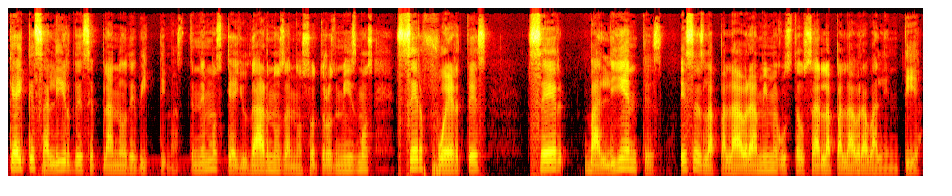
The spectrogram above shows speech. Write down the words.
que hay que salir de ese plano de víctimas. Tenemos que ayudarnos a nosotros mismos, ser fuertes, ser valientes esa es la palabra. A mí me gusta usar la palabra valentía.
